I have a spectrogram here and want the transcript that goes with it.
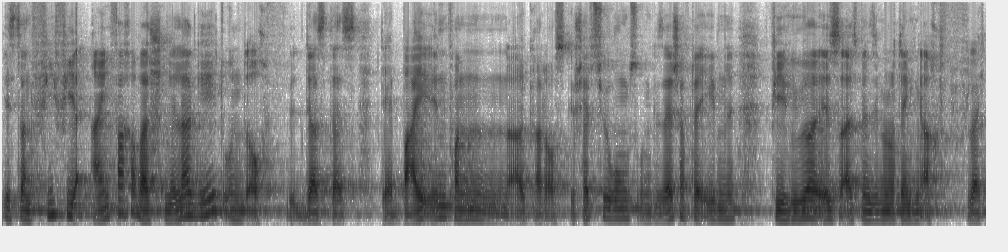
ist dann viel, viel einfacher, weil es schneller geht und auch dass, dass der Buy-in von äh, gerade aus Geschäftsführungs- und Gesellschafterebene viel höher ist, als wenn sie immer noch denken, ach, vielleicht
